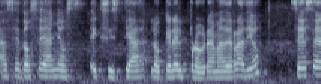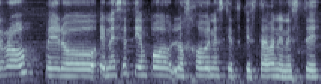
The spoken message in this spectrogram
hace 12 años, existía lo que era el programa de radio. Se cerró, pero en ese tiempo los jóvenes que, que estaban en este,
